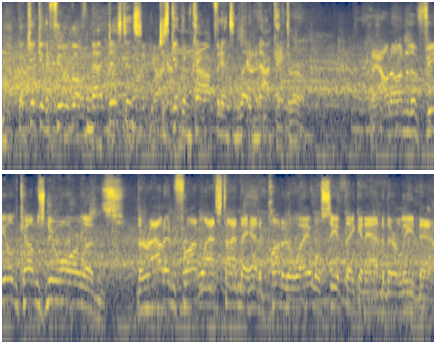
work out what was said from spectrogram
but kicking a field goal from that distance, just give him confidence and let him knock it through. Out onto the field comes New Orleans. They're out in front. Last time they had to punt it away. We'll see if they can add to their lead now.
